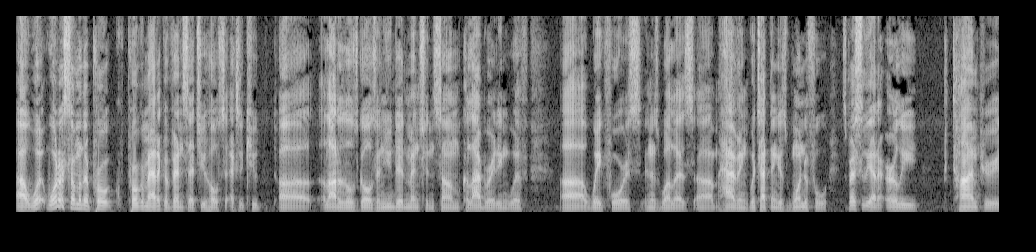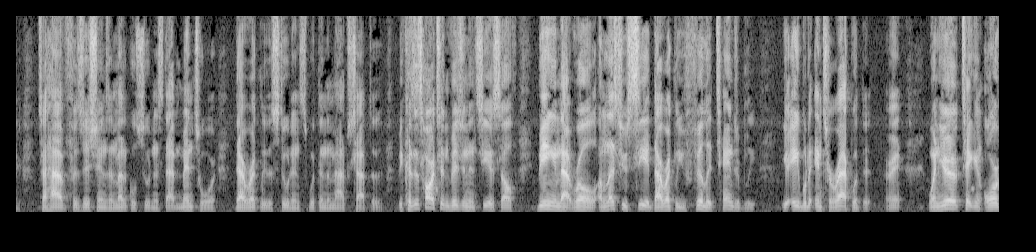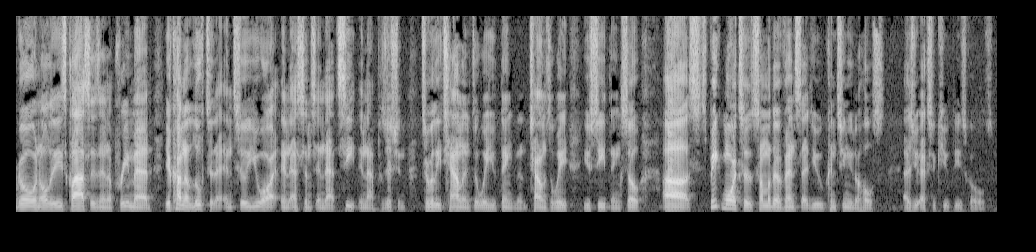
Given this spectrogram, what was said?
Uh, what what are some of the pro- programmatic events that you host to execute uh, a lot of those goals? And you did mention some collaborating with uh, Wake Forest and as well as um, having, which I think is wonderful, especially at an early time period, to have physicians and medical students that mentor directly the students within the MAPS chapter. Because it's hard to envision and see yourself being in that role unless you see it directly, you feel it tangibly, you're able to interact with it, right? When you're taking orgo and all of these classes in a pre-med, you're kind of aloof to that until you are in essence in that seat, in that position to really challenge the way you think, challenge the way you see things. So uh, speak more to some of the events that you continue to host as you execute these goals.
